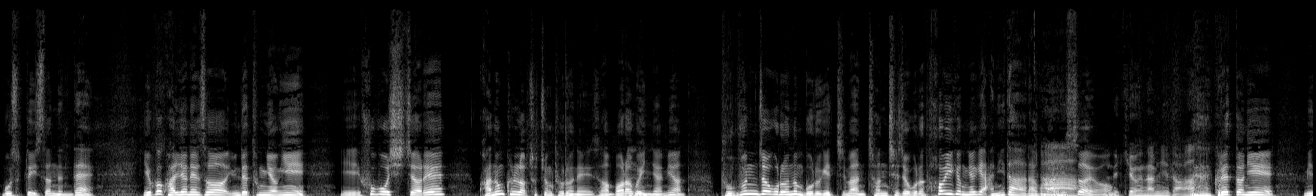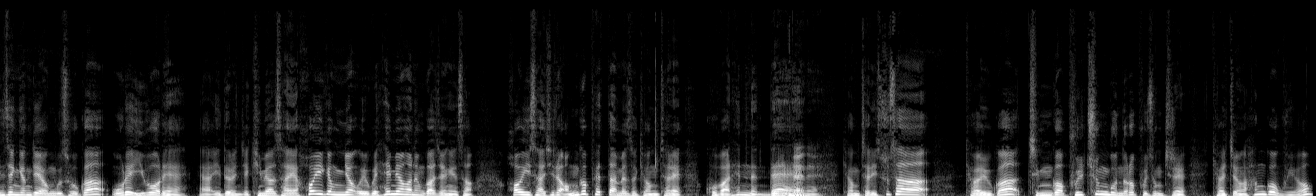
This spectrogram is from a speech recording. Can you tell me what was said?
모습도 있었는데 이것과 관련해서 윤 대통령이 이 후보 시절에 관훈클럽 초청 토론회에서 뭐라고 음. 했냐면 부분적으로는 모르겠지만 전체적으로는 허위 경력이 아니다라고 아, 말했어요. 네, 기억납니다. 네, 그랬더니 민생경제연구소가 올해 2월에 이들 이제 김 여사의 허위 경력 의혹을 해명하는 과정에서 허위 사실을 언급했다면서 경찰에 고발했는데 네네. 경찰이 수사 결과 증거 불충분으로 불송치를 결정한 거고요.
